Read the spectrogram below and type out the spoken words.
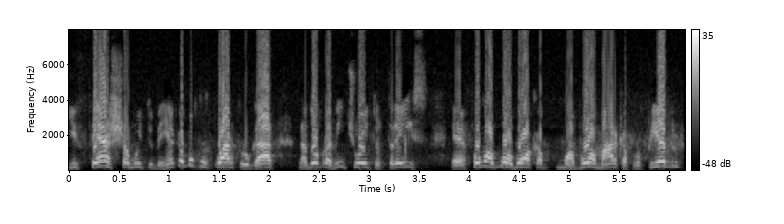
e fecha muito bem. Acabou com o quarto lugar, nadou para 28,3, é, foi uma boa, boca, uma boa marca para o Pedro.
